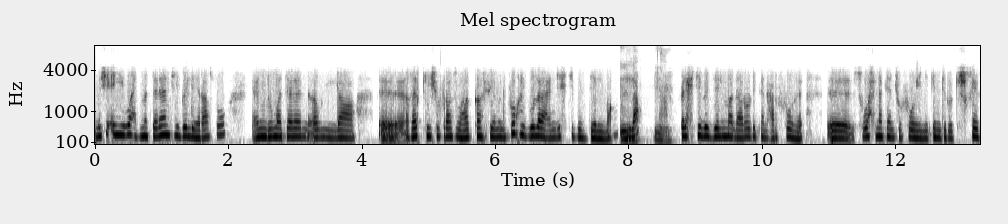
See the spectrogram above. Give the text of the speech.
ماشي أي واحد مثلا تيبان ليه راسو عنده مثلا أو لا غير كيشوف راسو هكا شوية من فوق يقول راه عندي احتباس ديال الماء. لا. نعم. فالاحتباس ديال الماء ضروري كنعرفوه. سواء حنا كنشوفوه يعني كنديروا تشخيص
